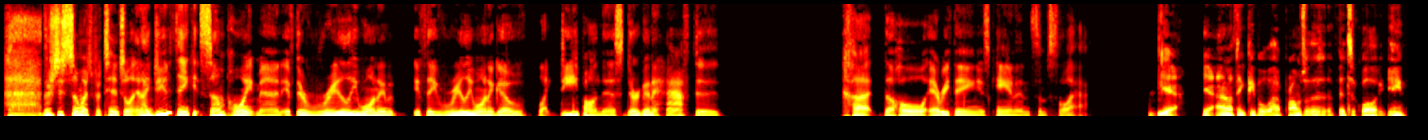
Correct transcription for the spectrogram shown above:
there's just so much potential. And I do think at some point, man, if they're really want to, if they really want to go like deep on this, they're going to have to cut the whole everything is canon some slack. Yeah. Yeah. I don't think people will have problems with it if it's a quality game.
